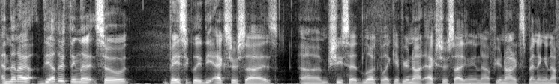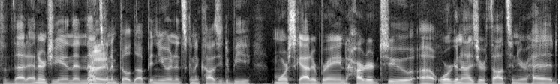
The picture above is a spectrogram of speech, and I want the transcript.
and then I the other thing that so basically the exercise. Um, she said, "Look, like if you're not exercising enough, you're not expending enough of that energy, and then that's Right. going to build up in you, and it's going to cause you to be more scatterbrained, harder to uh, organize your thoughts in your head.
